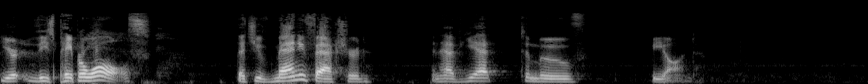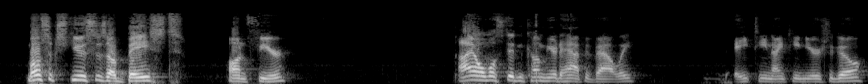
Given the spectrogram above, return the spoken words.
your, these paper walls that you've manufactured and have yet to move beyond. Most excuses are based on fear. I almost didn't come here to Happy Valley 18, 19 years ago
